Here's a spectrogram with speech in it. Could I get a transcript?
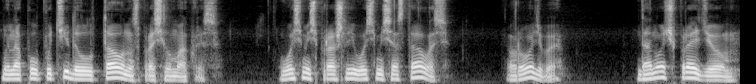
«Мы на полпути до Ултауна?» — спросил Макфрис. «Восемьдесят прошли, восемьдесят осталось?» «Вроде бы. До ночи пройдем».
